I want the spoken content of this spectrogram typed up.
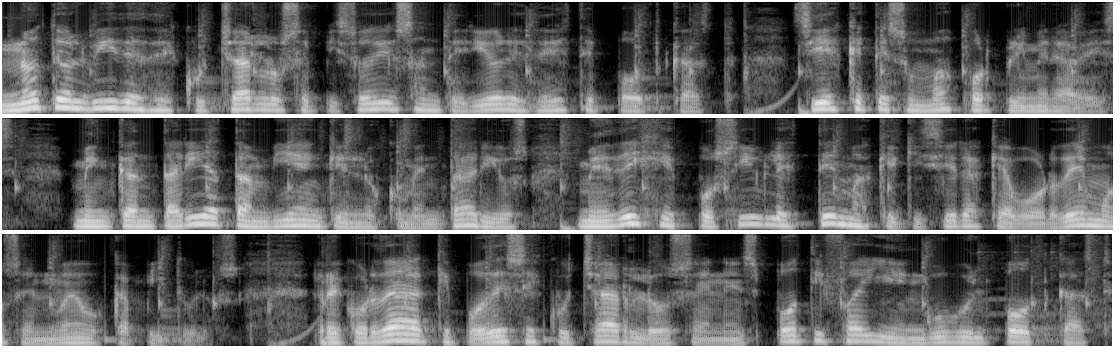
No te olvides de escuchar los episodios anteriores de este podcast si es que te sumás por primera vez. Me encantaría también que en los comentarios me dejes posibles temas que quisieras que abordemos en nuevos capítulos. Recordá que podés escucharlos en Spotify y en Google Podcast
